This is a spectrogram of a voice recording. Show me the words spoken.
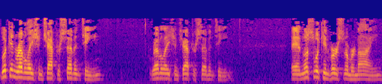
Look in Revelation chapter 17. Revelation chapter 17. And let's look in verse number 9.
